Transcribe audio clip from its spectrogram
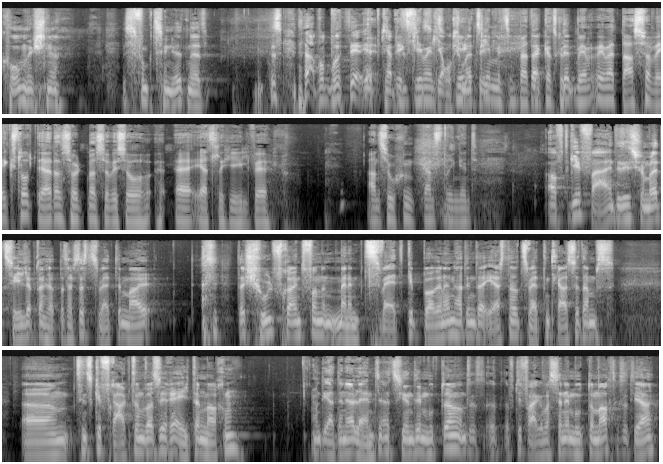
Komisch, ne? Das funktioniert nicht. Das, apropos, ich habe das Clemens, ganz kurz, wenn, wenn man das verwechselt, ja, dann sollte man sowieso äh, ärztliche Hilfe ansuchen, ganz dringend. Auf die Gefahr, das ich schon mal erzählt habe, dann hört man es das zweite Mal. Der Schulfreund von meinem Zweitgeborenen hat in der ersten oder zweiten Klasse damals, ähm, sind gefragt worden, was ihre Eltern machen. Und er hat eine alleinerziehende Mutter und auf die Frage, was seine Mutter macht, hat gesagt, ja,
